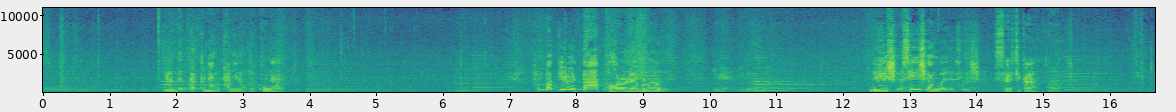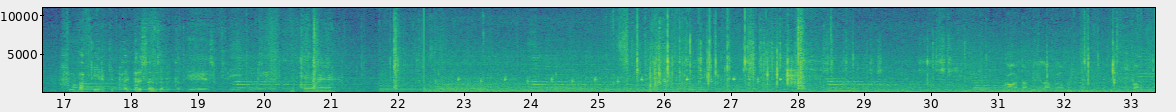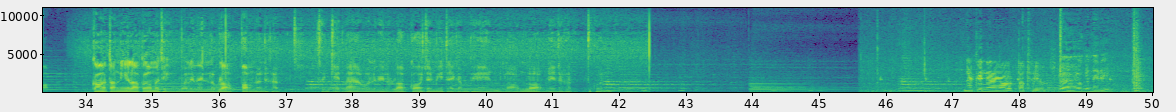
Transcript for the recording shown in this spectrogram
이런 데는 다 그냥 다니는 거야. 공원. 네. 한 바퀴를 딱 걸으려면은 이게 이거 네 시간, 세 시간 걸려, 세 시간. 3시간? 어. 한 바퀴 이렇게 팔달산서부터 계속 네. 그거네. ก็ตอนนี้เราก็มาถึงรอบป้อมแล้วนะครับ ก็ตอนนี้เราก็มาถึงบริเวณรอบๆป้อมแล้วนะครับ สังเกตว่าบริเวณรอบๆก็จะมีแต่กำแพงล้อมรอบเลยนะครับ ทุกคน 여기 내려 또 돼요. 네, 여기 내리. 네.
